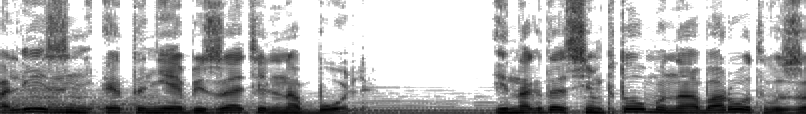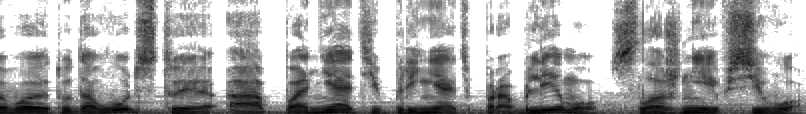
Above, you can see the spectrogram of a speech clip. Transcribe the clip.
болезнь — это не обязательно боль. Иногда симптомы, наоборот, вызывают удовольствие, а понять и принять проблему сложнее всего.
